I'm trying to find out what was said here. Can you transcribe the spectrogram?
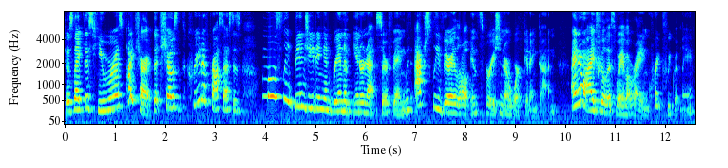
Just like this humorous pie chart that shows that the creative process is mostly binge eating and random internet surfing with actually very little inspiration or work getting done. I know I feel this way about writing quite frequently.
